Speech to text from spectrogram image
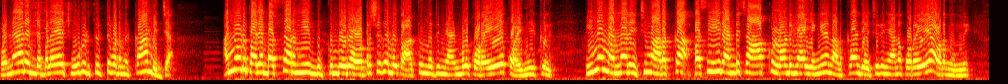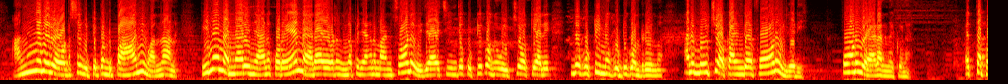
പൊന്നാരന്റെ ബളെ ചൂടെടുത്തിട്ട് ഇവിടെ നിൽക്കാൻ വെച്ച. അന്നോട് പറയാം ബസ് ഇറങ്ങി നിൽക്കുമ്പോ ഒരു ഓട്ടോറിക്ഷ ഉണ്ട് കാത്തു നിന്നിട്ട് നമ്മൾ കുറേ കുഴഞ്ഞിക്കണ് പിന്നെ നന്നാലും ഇച്ച് നടക്കാം. പക്ഷെ ഈ രണ്ട് ചാക്കുള്ളതുകൊണ്ട് ഞാൻ എങ്ങനെ നടക്കാൻ ചോദിച്ചിട്ട് ഞാൻ കുറേ അവിടെ നിന്ന്. അങ്ങനെ ഒരു ഓട്ടോറിക്ഷ കിട്ടിപ്പോണ്ട് പാഞ്ഞു വന്നാണ്. പിന്നെ നന്നാലും ഞാൻ കുറേ നേരമായി അവിടെ നിന്നപ്പോ ഞാൻ മനസ്സോട് വിചാരിച്ച് എന്റെ കുട്ടിക്ക് ഒന്ന് വിളിച്ചു നോക്കിയാൽ എന്റെ കുട്ടി എന്നെ കൂട്ടിക്കൊണ്ടിരുന്നു അതിന് വിളിച്ചു നോക്കാൻ എന്റെ ഫോണും ഇല്ലടി. ഫോണ് വേറെ നിൽക്കണ് എത്തപ്പ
